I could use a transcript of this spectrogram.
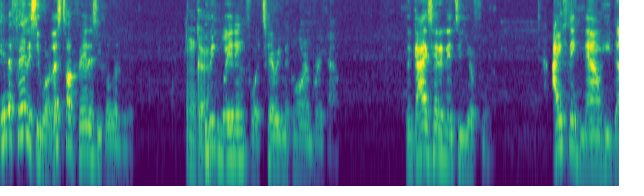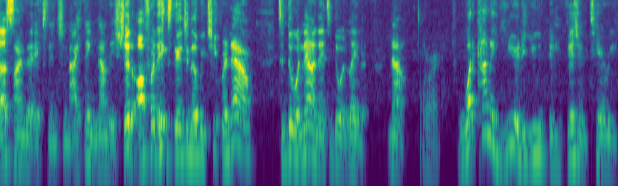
in the fantasy world, let's talk fantasy for a little bit. Okay. We've been waiting for Terry McLaurin breakout. The guy's headed into year four. I think now he does sign the extension. I think now they should offer the extension. It'll be cheaper now to do it now than to do it later. Now, All right. what kind of year do you envision Terry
